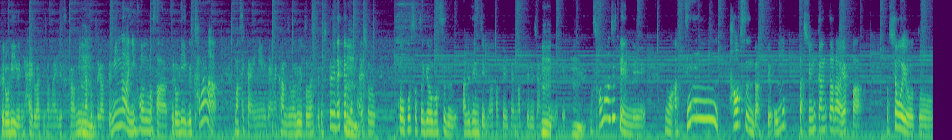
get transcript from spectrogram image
プロリーグに入るわけじゃないですか。みんなと違って、うん、みんなは日本のさプロリーグから、まあ、世界にみたいな感じのルートだけど一人だけもう最初、うん、高校卒業後すぐアルゼンチンに渡ってみたいになってるじゃん、うん、もうその時点でもうあ全員倒すんだって思った瞬間からやっぱ翔陽と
